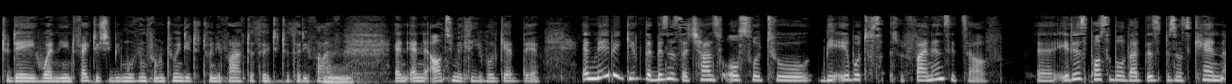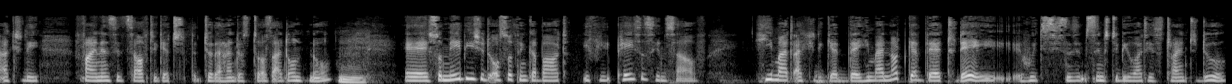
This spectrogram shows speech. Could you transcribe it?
today when in fact you should be moving from 20 to 25 to 30 to 35 hmm. and, and ultimately you will get there. And maybe give the business a chance also to be able to finance itself. Uh, it is possible that this business can actually finance itself to get to the, to the 100 stores. I don't know. Hmm. Uh, so maybe you should also think about if he paces himself, he might actually get there. He might not get there today, which seems seems to be what he's trying to do.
